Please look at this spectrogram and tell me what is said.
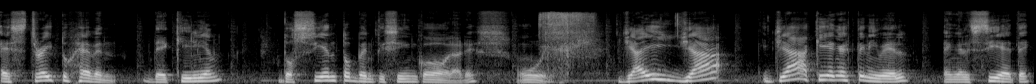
Straight to Heaven de Killian, 225 dólares. Uy. Ya ya, ya aquí en este nivel, en el 7,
